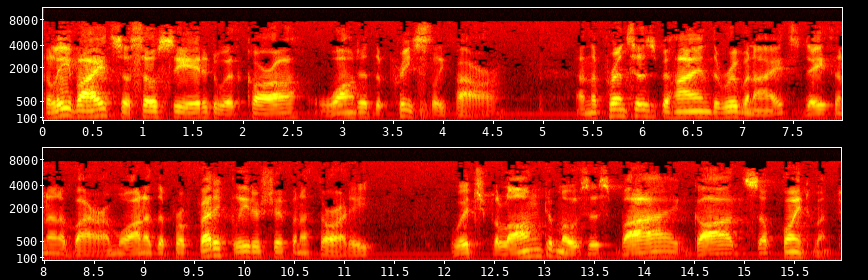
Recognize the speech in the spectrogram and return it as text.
The Levites associated with Korah wanted the priestly power and the princes behind the Reubenites, Dathan and Abiram, wanted the prophetic leadership and authority which belonged to Moses by God's appointment.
